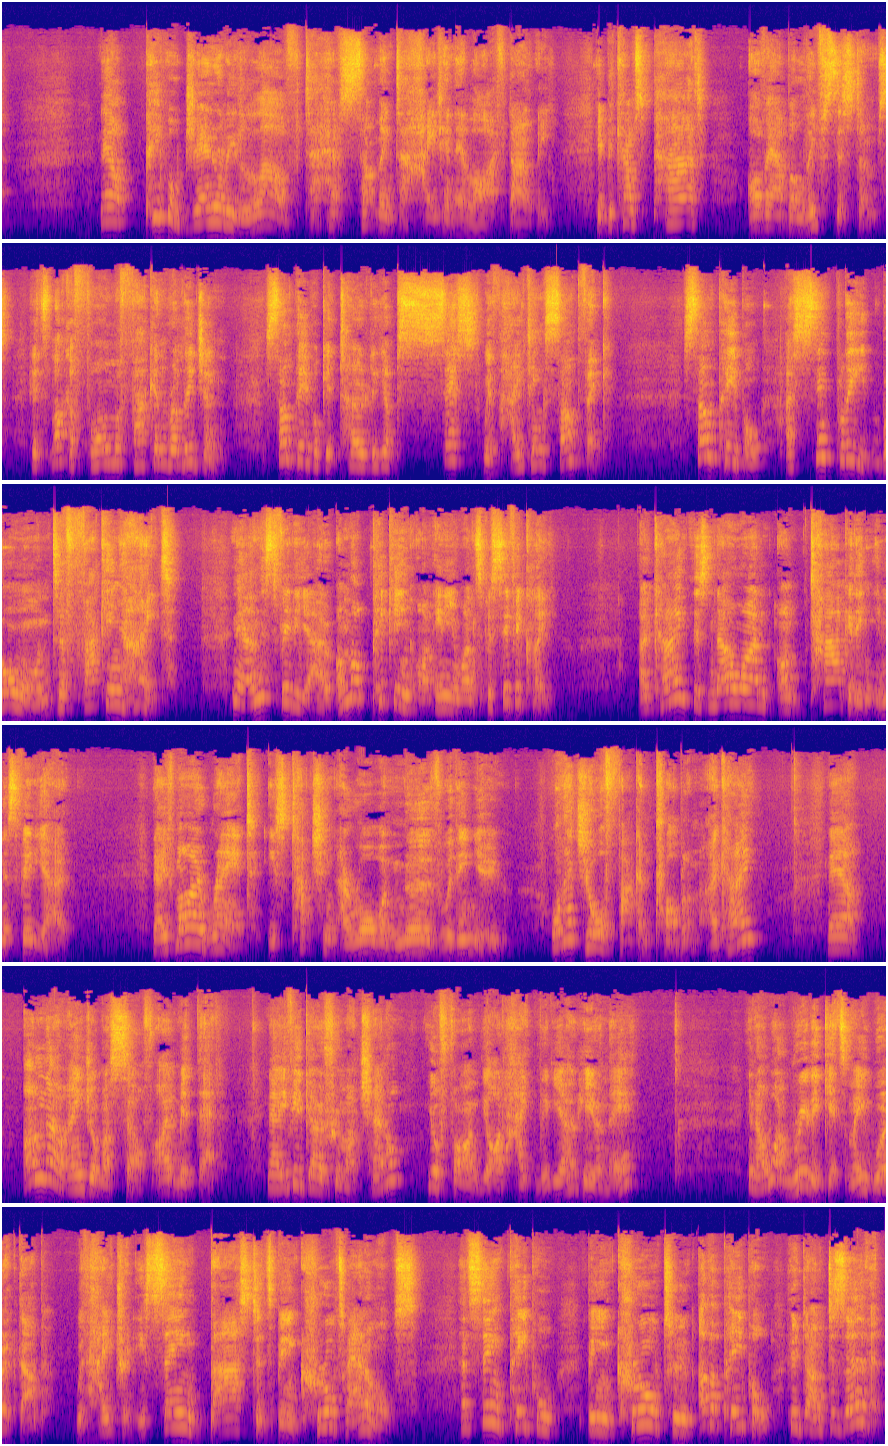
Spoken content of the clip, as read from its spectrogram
Now, people generally love to have something to hate in their life, don't we? It becomes part of our belief systems. It's like a form of fucking religion. Some people get totally obsessed with hating something. Some people are simply born to fucking hate. Now in this video, I'm not picking on anyone specifically. Okay, there's no one I'm targeting in this video. Now if my rant is touching a raw nerve within you, well that's your fucking problem, okay? Now, I'm no angel myself, I admit that. Now if you go through my channel, you'll find the odd hate video here and there. You know, what really gets me worked up with hatred is seeing bastards being cruel to animals and seeing people being cruel to other people who don't deserve it.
